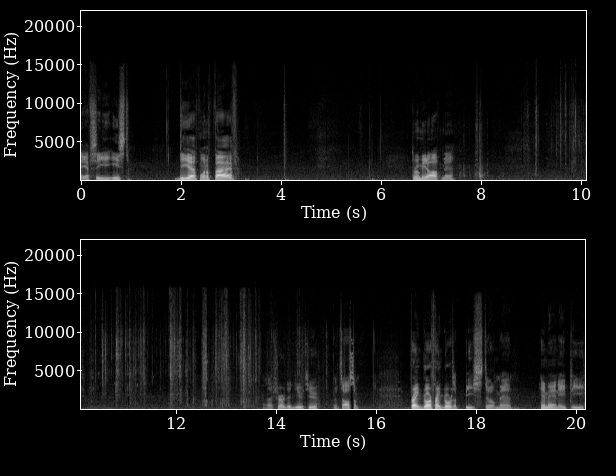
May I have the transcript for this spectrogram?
AFC East. DF, one of five. Threw me off, man. As I'm sure did you too. It's awesome. Frank Gore. Frank Gore's a beast still, man. Him and AP.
